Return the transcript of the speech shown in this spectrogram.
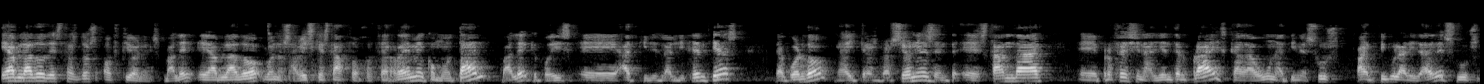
he hablado de estas dos opciones, ¿vale? He hablado, bueno, sabéis que está Zoho CRM como tal, ¿vale? Que podéis eh, adquirir las licencias, ¿de acuerdo? Hay tres versiones, estándar, eh, profesional y enterprise, cada una tiene sus particularidades, sus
